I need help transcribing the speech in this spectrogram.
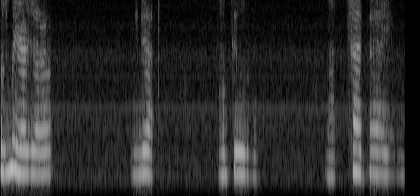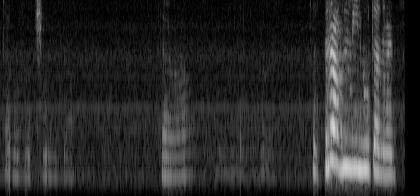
pozmieniać, ale nie. Tych dwóch. Na CB ja bym tego wrócił za. To jest draft minutę, no więc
